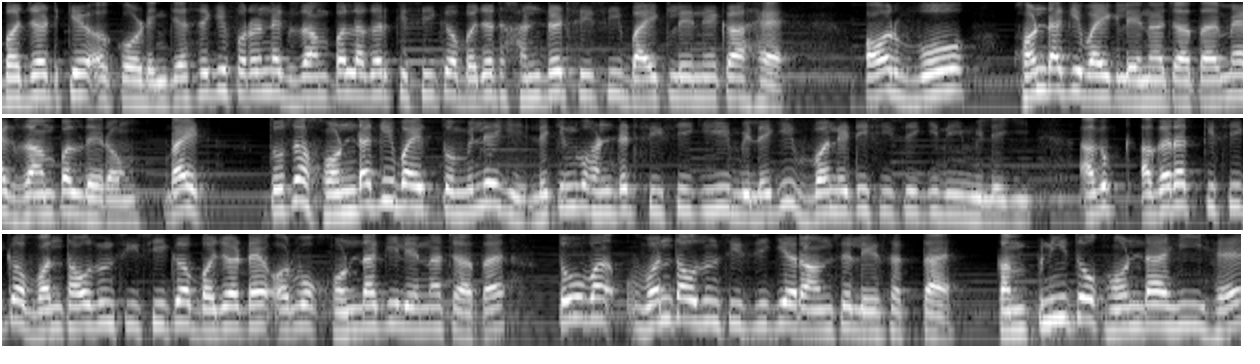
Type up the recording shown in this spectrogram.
बजट के अकॉर्डिंग जैसे कि फॉर एन एग्ज़ाम्पल अगर किसी का बजट 100 सीसी बाइक लेने का है, और वो होंडा की बाइक लेना चाहता है, मैं एग्ज़ाम्पल दे रहा हूँ राइट तो उसे होंडा की बाइक तो मिलेगी, लेकिन वो 100 सीसी की ही मिलेगी 180 सीसी की नहीं मिलेगी। अगर अगर किसी का 1000 सीसी का बजट है और वो होंडा की लेना चाहता है तो वो 1000 सीसी की आराम से ले सकता है। कंपनी तो होंडा ही है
